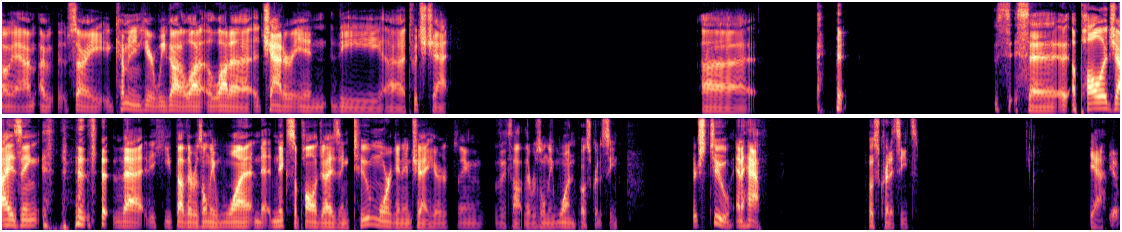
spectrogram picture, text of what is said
Okay, I'm, I'm sorry. Coming in here, we've got a lot, a lot of chatter in the uh, Twitch chat uh, Uh, apologizing that he thought there was only one. Nick's apologizing to Morgan in chat here, saying they thought there was only one post credit scene. There's two and a half post credit scenes. Yeah. Yep.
